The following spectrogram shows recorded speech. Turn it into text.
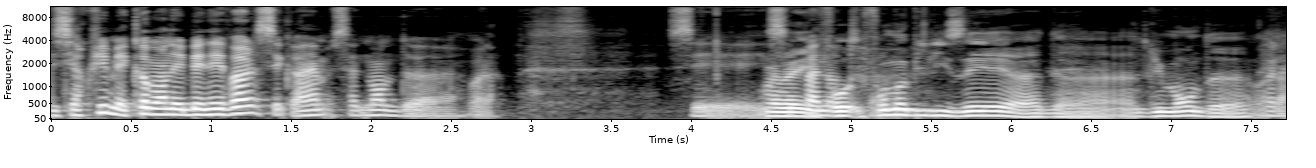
circuits, mais comme on est bénévole, c'est quand même, ça demande de, voilà. C'est Ouais, c'est ouais, pas il, faut, notre- il faut mobiliser euh, de- du monde euh, Voilà.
